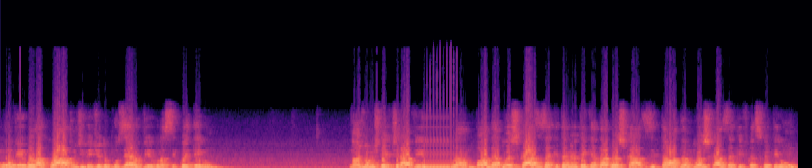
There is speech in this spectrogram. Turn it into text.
1,4 dividido por 0,51. Nós vamos ter que tirar a vírgula. Vou andar duas casas, aqui também eu tenho que andar duas casas. Então, andando duas casas aqui fica 51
